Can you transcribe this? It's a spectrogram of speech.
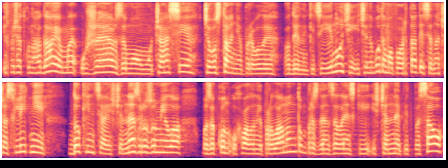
І спочатку нагадаю, ми уже в зимовому часі. Чи востаннє перевели годинники цієї ночі, і чи не будемо повертатися на час літній до кінця іще не зрозуміло, бо закон ухвалений парламентом. Президент Зеленський іще не підписав.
